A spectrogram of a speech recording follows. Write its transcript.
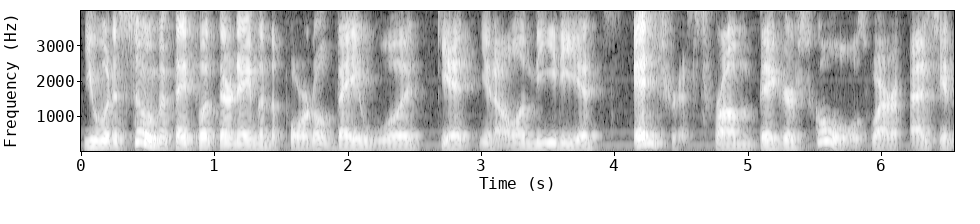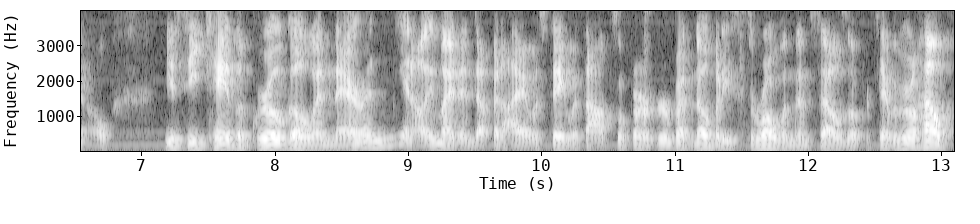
you would assume if they put their name in the portal, they would get you know immediate interest from bigger schools. Whereas you know you see Caleb Grill go in there, and you know he might end up at Iowa State with Otzelberger, but nobody's throwing themselves over Caleb Grill. Hell,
